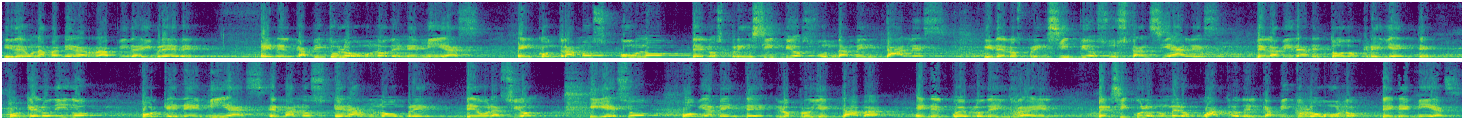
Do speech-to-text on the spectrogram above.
y de una manera rápida y breve, en el capítulo 1 de Nehemías encontramos uno de los principios fundamentales y de los principios sustanciales de la vida de todo creyente. ¿Por qué lo digo? Porque Nehemías, hermanos, era un hombre de oración y eso obviamente lo proyectaba en el pueblo de Israel. Versículo número 4 del capítulo 1 de Nehemías.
